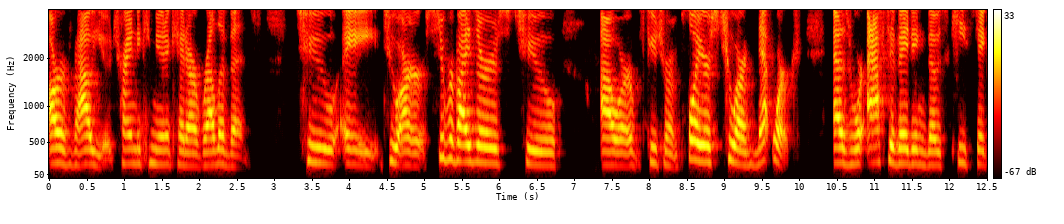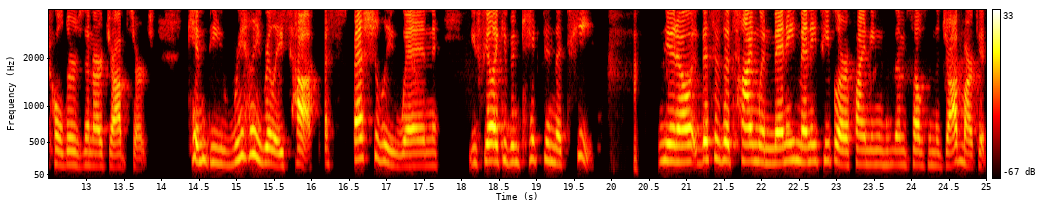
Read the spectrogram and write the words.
our value, trying to communicate our relevance to a to our supervisors, to our future employers, to our network as we're activating those key stakeholders in our job search can be really, really tough, especially when you feel like you've been kicked in the teeth. you know, this is a time when many, many people are finding themselves in the job market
